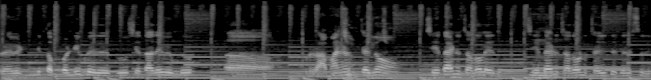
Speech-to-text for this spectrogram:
ప్రైవేట్ నుండి తప్పండి. ఇప్పుడు ఇప్పుడు సీతాదేవి ఇప్పుడు రామాయణం చదివాం. సీతాయుడు చదవలేదు. సీతాయుడు చదవడం చదివితే తెలుస్తుంది.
